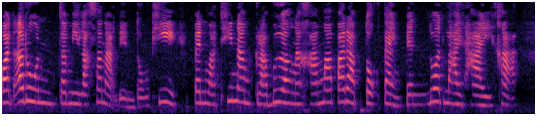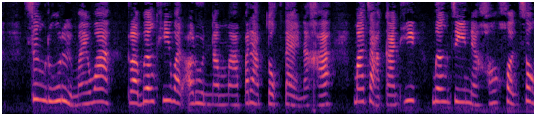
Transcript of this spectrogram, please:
วัดอรุณจะมีลักษณะเด่นตรงที่เป็นวัดที่นำกระเบื้องนะคะ มาประดับตกแต่งเป็นลวดลายไทยค่ะ ซึ่งรู้หรือไม่ว่ากระเบื้องที่วัดอรุณนำมาประดับตกแต่งนะคะ มาจากการที่เมืองจีนเนี่ยเขาขนส่ง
